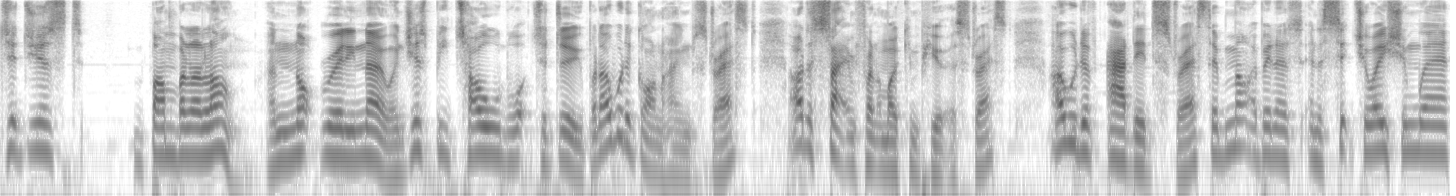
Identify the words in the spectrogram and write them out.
to just bumble along and not really know and just be told what to do. But I would have gone home stressed. I would have sat in front of my computer stressed. I would have added stress. There might have been a, in a situation where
